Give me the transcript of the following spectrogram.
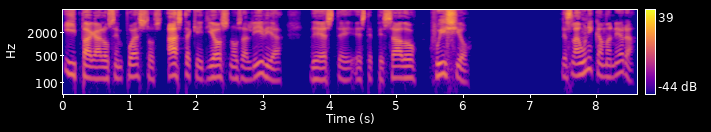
y pagar los impuestos hasta que Dios nos alivia de este, este pesado juicio. Es la única manera.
